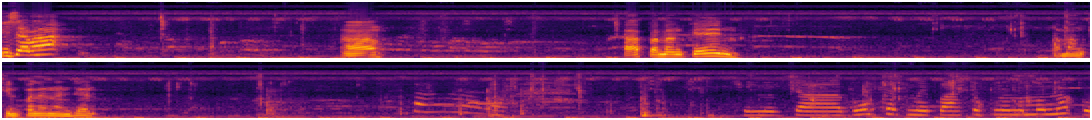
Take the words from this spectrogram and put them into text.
Isa mo na? Ah. Ah, pamangkin. Pamangkin pala nandyan. Sunod sa bukas, may pasok na naman ako.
